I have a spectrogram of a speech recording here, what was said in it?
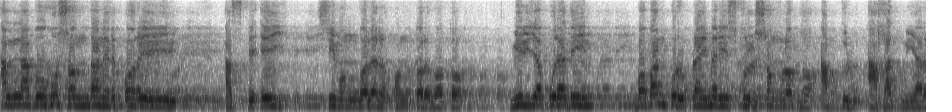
আল্লাহ বহু সন্ধানের পরে আজকে এই শ্রীমঙ্গলের অন্তর্গত মির্জাপুরাদিন ববানপুর প্রাইমারি স্কুল সংলগ্ন আব্দুল আহাদ মিয়ার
